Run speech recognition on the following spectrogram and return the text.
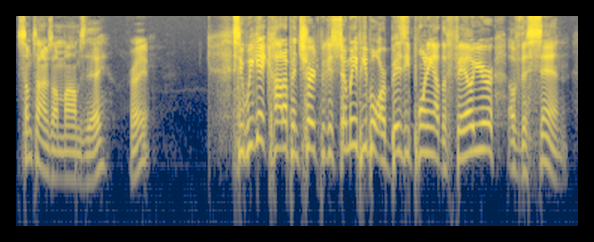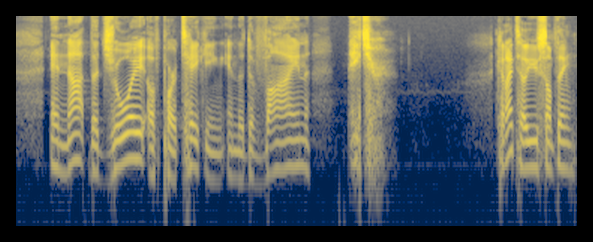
Sometimes on Mom's Day, right? See, we get caught up in church because so many people are busy pointing out the failure of the sin and not the joy of partaking in the divine nature. Can I tell you something?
